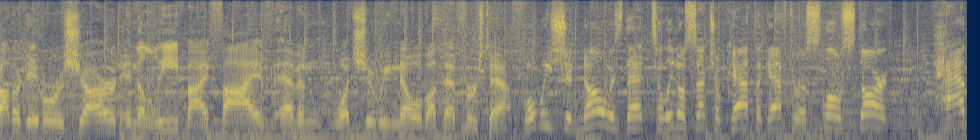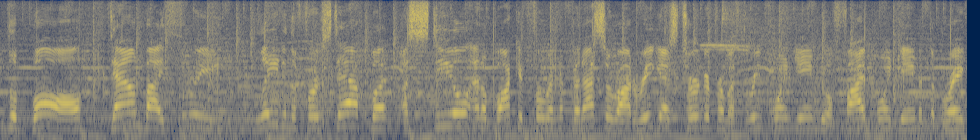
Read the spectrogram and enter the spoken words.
Father Gabriel Richard in the lead by five. Evan, what should we know about that first half? What we should know is that Toledo Central Catholic, after a slow start, had the ball down by three late in the first half, but a steal and a bucket for Vanessa Rodriguez turned her from a three point game to a five point game at the break.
